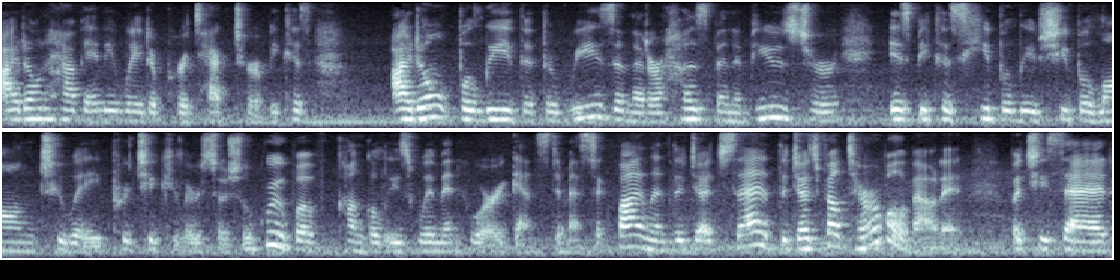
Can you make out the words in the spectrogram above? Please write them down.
I don't have any way to protect her because I don't believe that the reason that her husband abused her is because he believes she belonged to a particular social group of Congolese women who are against domestic violence. The judge said, the judge felt terrible about it, but she said,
